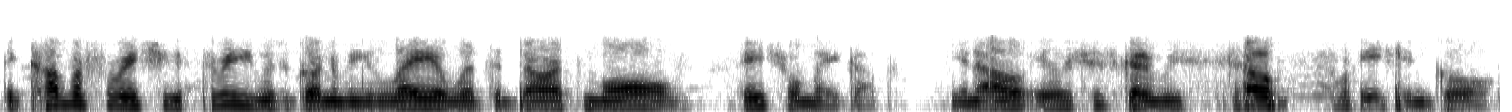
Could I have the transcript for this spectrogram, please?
The cover for issue three was going to be Leia with the Darth Maul facial makeup. You know, it was just going to be so freaking cool.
